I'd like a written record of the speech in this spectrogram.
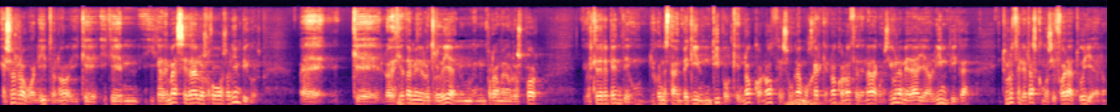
Eso es lo bonito, ¿no? Y que, y que, y que además se da en los Juegos Olímpicos. Eh, que lo decía también el otro día en un, programa en Eurosport, es que de repente, yo cuando estaba en Pekín, un tipo que no conoces o una mujer que no conoces de nada consigue una medalla olímpica y tú lo celebras como si fuera tuya, ¿no?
